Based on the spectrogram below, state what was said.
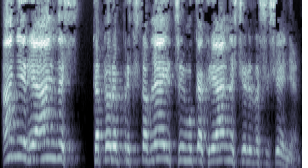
а не реальность, которая представляется ему как реальность через ощущение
